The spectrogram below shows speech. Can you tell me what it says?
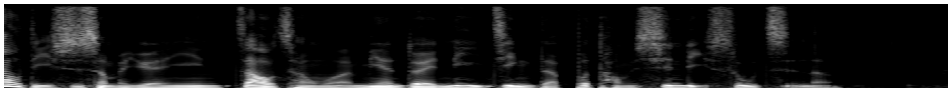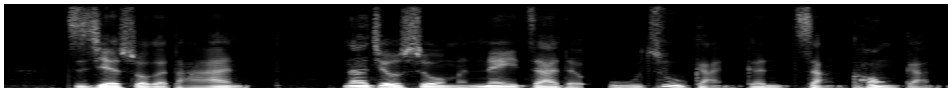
到底是什么原因造成我们面对逆境的不同心理素质呢？直接说个答案，那就是我们内在的无助感跟掌控感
